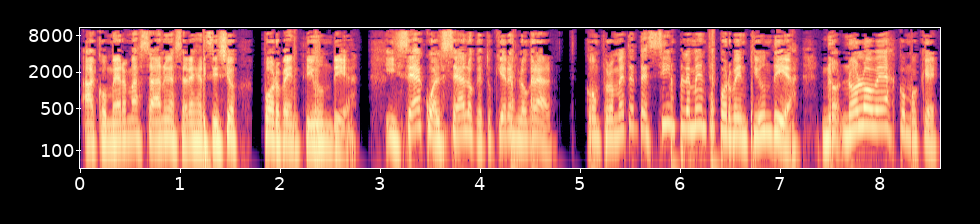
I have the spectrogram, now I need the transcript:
a comer más sano y hacer ejercicio por 21 días. Y sea cual sea lo que tú quieres lograr, comprométete simplemente por 21 días. No, no lo veas como que,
